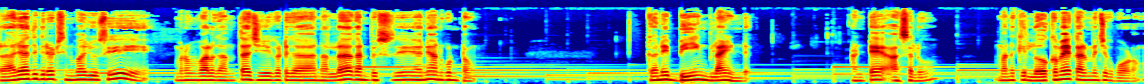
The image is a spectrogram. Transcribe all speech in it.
రాజాది గ్రేట్ సినిమా చూసి మనం వాళ్ళకి అంతా చీకటిగా నల్లగా కనిపిస్తుంది అని అనుకుంటాం. కానీ బీయింగ్ బ్లైండ్ అంటే అసలు మనకి లోకమే కనిపించకపోవడం.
